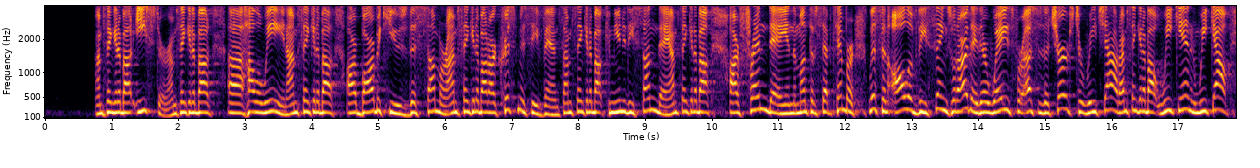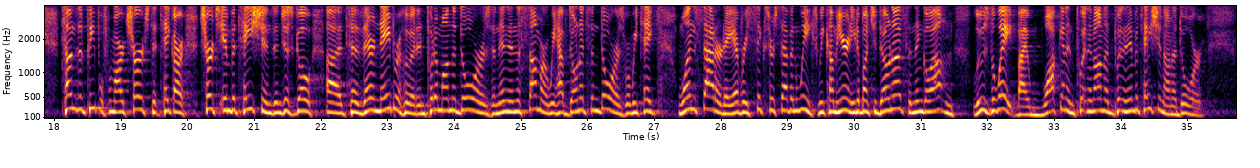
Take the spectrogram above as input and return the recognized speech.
I'm thinking about Easter. I'm thinking about uh, Halloween. I'm thinking about our barbecues this summer. I'm thinking about our Christmas events. I'm thinking about Community Sunday. I'm thinking about our Friend Day in the month of September. Listen, all of these things, what are they? They're ways for us as a church to reach out. I'm thinking about week in and week out. Tons of people from our church that take our church invitations and just go uh, to their neighborhood and put them on the doors. And then in the summer, we have Donuts and Doors where we take one Saturday every six or seven weeks. We come here and eat a bunch of donuts and then go out and lose the weight by walking and putting it on and putting an invitation on a door.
